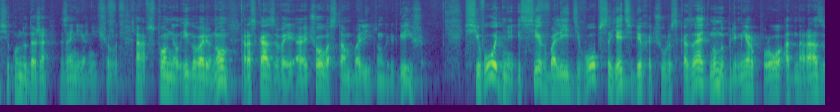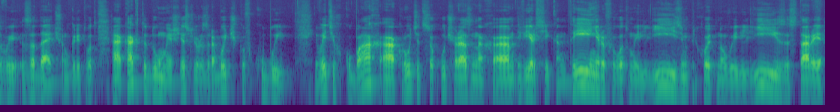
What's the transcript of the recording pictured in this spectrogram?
секунду даже занервничал. А, вспомнил и говорю, ну, рассказывай, а что у вас там болит? Он говорит, Гриша, сегодня из всех болей девопса я тебе хочу рассказать, ну, например, про одноразовые задачи. Он говорит, вот а как ты думаешь, если у разработчиков кубы, и в этих кубах а, крутится куча разных а, версий контейнеров, и вот мы релизим, приходят новые релизы, старые,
